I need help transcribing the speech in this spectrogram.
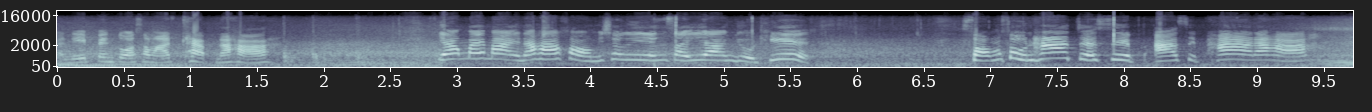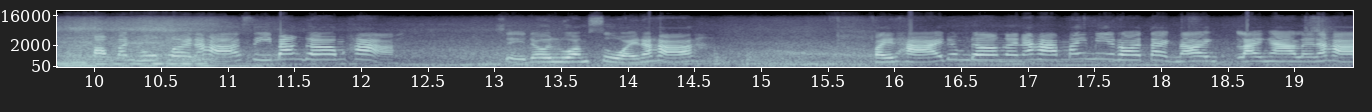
อันนี้เป็นตัวสมาร์ทแคปนะคะ ยางใหม่ๆนะคะ ของมิชลินไซส์ยางอยู่ที่ 20570 R15 นะคะพร้อมบรรทุกเลยนะคะ สีบางเดิมค่ะ สีโดยรวมสวยนะคะไฟท้ายเดิมๆเลยนะคะ ไม่มีรอยแตกรายรายงานเลยนะคะ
